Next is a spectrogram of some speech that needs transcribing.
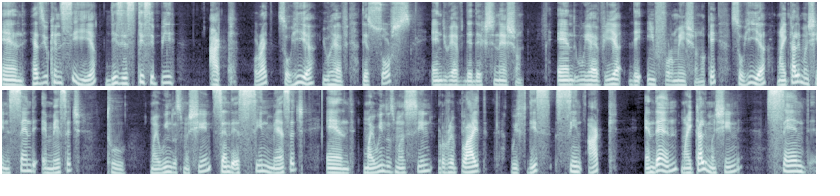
And as you can see here this is tcp ACK all right? So here you have the source and you have the destination and we have here the information okay? So here my Kali machine send a message to my Windows machine send a SYN message and my Windows machine replied with this SYN ACK and then my Kali machine send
